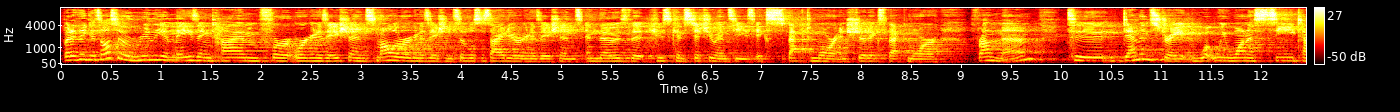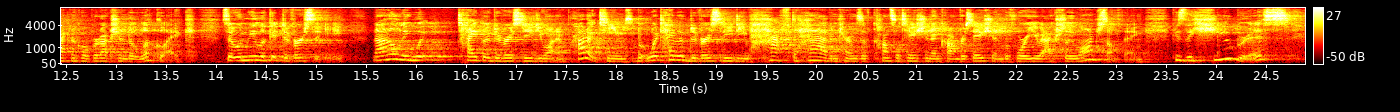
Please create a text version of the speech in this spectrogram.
But I think it's also a really amazing time for organizations, smaller organizations, civil society organizations, and those that whose constituencies expect more and should expect more from them to demonstrate what we want to see technical production to look like. So when we look at diversity, not only what type of diversity do you want in product teams, but what type of diversity do you have to have in terms of consultation and conversation before you actually launch something? Because the hubris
